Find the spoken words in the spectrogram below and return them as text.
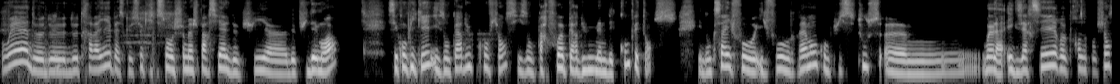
Ouais, de, de, travailler parce que ceux qui sont au chômage partiel depuis, euh, depuis des mois, c'est compliqué. Ils ont perdu confiance, ils ont parfois perdu même des compétences. Et donc ça, il faut, il faut vraiment qu'on puisse tous, voilà, exercer, reprendre confiance.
